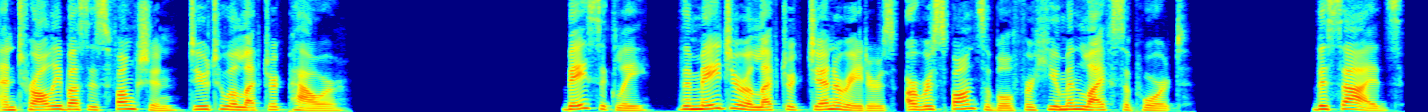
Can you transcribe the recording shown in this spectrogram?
and trolleybuses function due to electric power. Basically, the major electric generators are responsible for human life support. Besides,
